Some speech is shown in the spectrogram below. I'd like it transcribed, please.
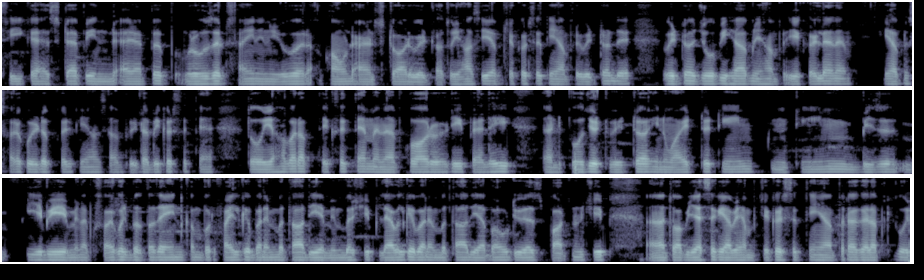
थ्री का है step in app browser sign in your account and start withdraw तो यहाँ से आप चेक कर सकते हैं, यहाँ पर विड्रा दे विड्रा जो भी है आपने यहाँ पर ये कर लेना है। ये आपने सारा कोई डब करके यहाँ से आप विड्रा भी कर सकते हैं। तो यहाँ पर आप देख सकते हैं मैंने आपको ऑलरेडी पहले ही deposit withdraw invite team team बिज ये भी मैंने आपको सारा कुछ बता दिया। इनकम प्रोफ़ाइल के बारे में बता दिया मेंबरशिप लेवल के बारे में बता दिया अबाउट यूएस पार्टनरशिप तो आप जैसे कि आप यहाँ चेक कर सकते हैं। यहाँ पर अगर आपकी कोई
